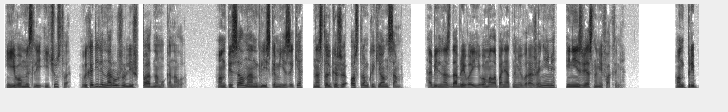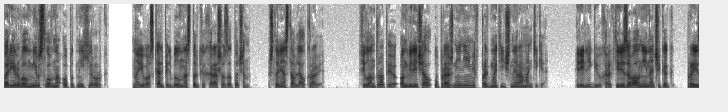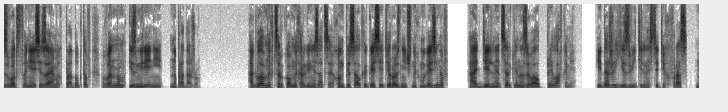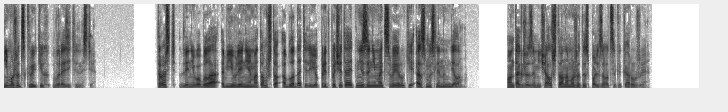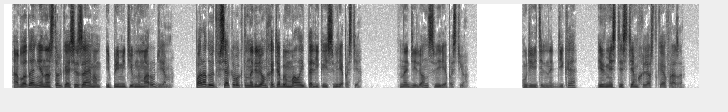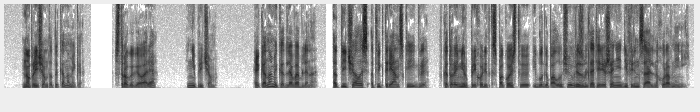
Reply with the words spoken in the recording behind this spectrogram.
и его мысли и чувства выходили наружу лишь по одному каналу. Он писал на английском языке настолько же остром, как и он сам, обильно сдабривая его малопонятными выражениями и неизвестными фактами. Он препарировал мир словно опытный хирург, но его скальпель был настолько хорошо заточен, что не оставлял крови. Филантропию он величал упражнениями в прагматичной романтике. Религию характеризовал не иначе как производство неосязаемых продуктов в энном измерении на продажу. О главных церковных организациях он писал как о сети розничных магазинов, а отдельные церкви называл прилавками. И даже язвительность этих фраз не может скрыть их выразительности. Трость для него была объявлением о том, что обладатель ее предпочитает не занимать свои руки осмысленным делом. Он также замечал, что она может использоваться как оружие. Обладание настолько осязаемым и примитивным орудием порадует всякого, кто наделен хотя бы малой таликой свирепости. Наделен свирепостью. Удивительно дикая и вместе с тем хлесткая фраза. Но при чем тут экономика? Строго говоря, ни при чем. Экономика для Веблина отличалась от викторианской игры, в которой мир приходит к спокойствию и благополучию в результате решения дифференциальных уравнений.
